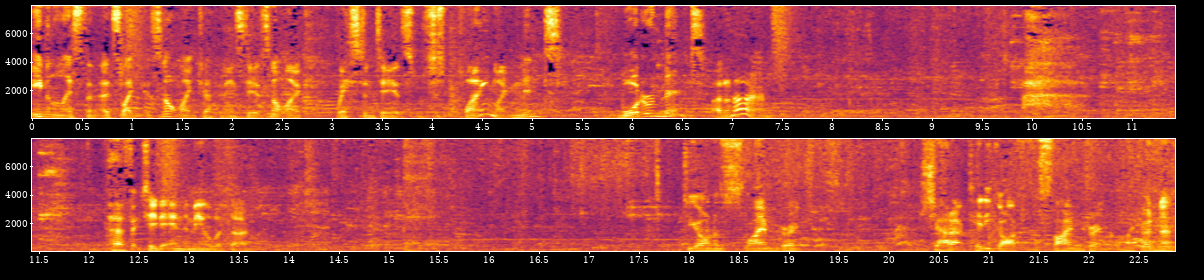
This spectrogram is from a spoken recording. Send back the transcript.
even less than it's like it's not like Japanese tea, it's not like Western tea, it's just plain like mint, water and mint. I don't know. Perfect tea to end the meal with though. Diona's slime drink. Shout out Kitty God for the slime drink. Oh my goodness.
